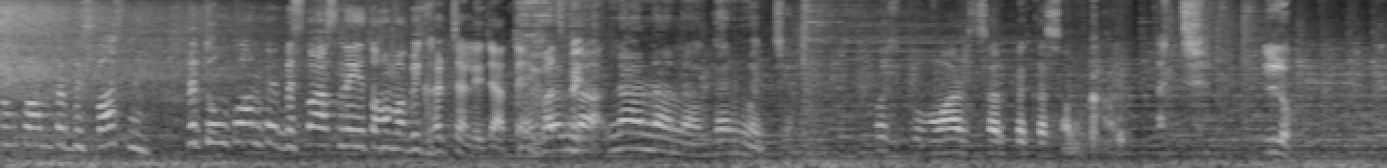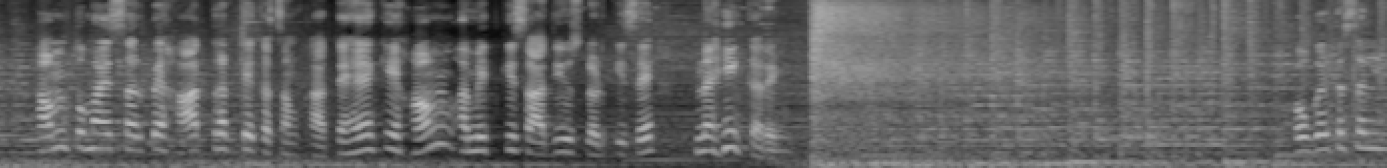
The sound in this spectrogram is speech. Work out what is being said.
तुमको हम पे विश्वास नहीं? तुमको हम पे विश्वास नहीं तो हम अभी घर चले जाते हैं। बस ना ना ना घर मत जा। बस तू हमारे सर पे कसम खा। अच्छा लो। हम तुम्हारे सर पे हाथ रख के कसम खाते हैं कि हम अमित की शादी उस लड़की से नहीं करेंगे। हो गई तसल्ली।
